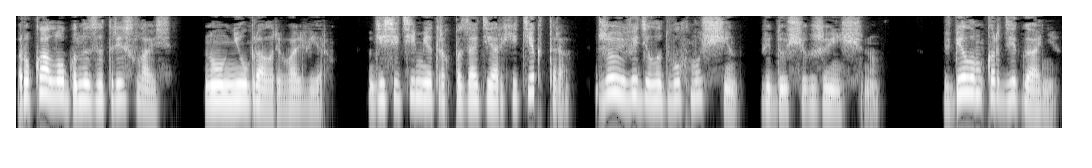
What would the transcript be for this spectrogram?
Рука Логана затряслась, но он не убрал револьвер. В десяти метрах позади архитектора Джой увидела двух мужчин, ведущих женщину. В белом кардигане,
